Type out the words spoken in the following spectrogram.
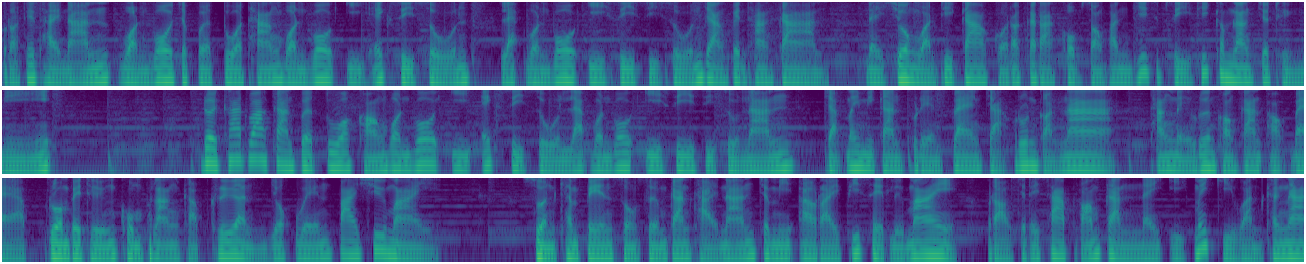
ประเทศไทยนั้น Volvo จะเปิดตัวทั้ง Volvo EX40 และ Volvo EC40 อย่างเป็นทางการ ในช่วงวันที่ 9 กรกฎาคม 2024 ที่กำลังจะถึงนี้ โดยคาดว่าการเปิดตัวของ Volvo EX40 และ Volvo EC40 นั้น จะไม่มีการเปลี่ยนแปลงจากรุ่นก่อนหน้า ทั้งในเรื่องของการออกแบบ รวมไปถึงขุมพลังขับเคลื่อน ยกเว้นป้ายชื่อใหม่ ส่วนแคมเปญส่งเสริมการขายนั้นจะมีอะไรพิเศษหรือไม่ เราจะได้ทราบพร้อมกันในอีกไม่กี่วันข้างหน้า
